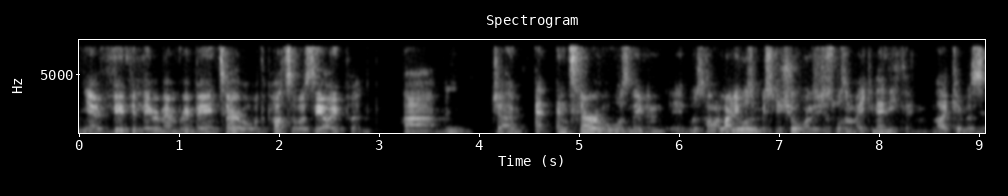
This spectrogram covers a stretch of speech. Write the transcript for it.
you know vividly remember him being terrible with the putter was the Open. Um, Mm. And, and terrible wasn't even it was hard, like he wasn't missing short ones he just wasn't making anything like it was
